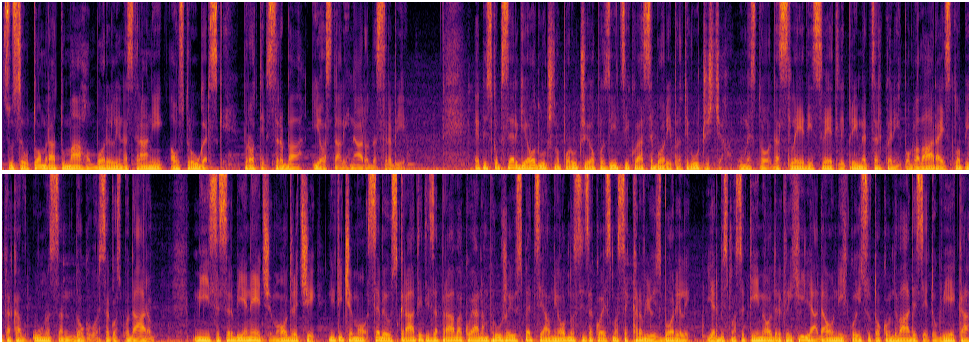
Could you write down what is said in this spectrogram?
su se u tom ratu mahom borili na strani Austro-Ugarske, protiv Srba i ostalih naroda Srbije. Episkop Sergije odlučno poručuje opoziciji koja se bori protiv učišća, umesto da sledi svetli primer crkvenih poglavara i sklopi kakav unosan dogovor sa gospodarom. Mi se Srbije nećemo odreći, niti ćemo sebe uskratiti za prava koja nam pružaju specijalni odnosi za koje smo se krvlju izborili, jer bismo se time odrekli hiljada onih koji su tokom 20. vijeka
